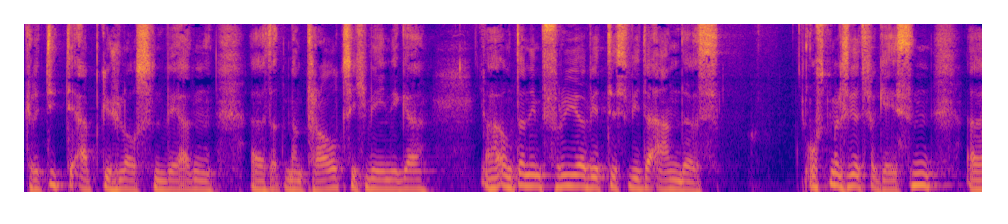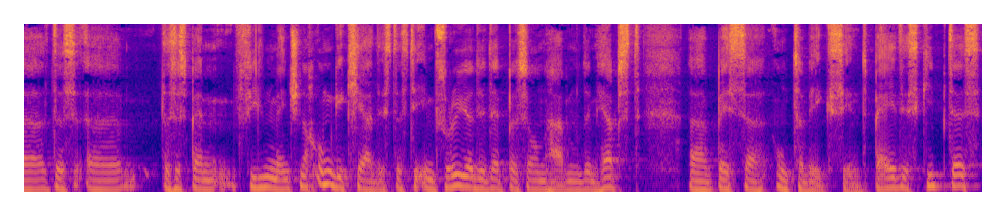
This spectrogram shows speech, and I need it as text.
Kredite abgeschlossen werden, äh, man traut sich weniger. Äh, und dann im Frühjahr wird es wieder anders. Oftmals wird vergessen, äh, dass äh, dass es beim vielen Menschen auch umgekehrt ist, dass die im Frühjahr die Depression haben und im Herbst äh, besser unterwegs sind. Beides gibt es,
